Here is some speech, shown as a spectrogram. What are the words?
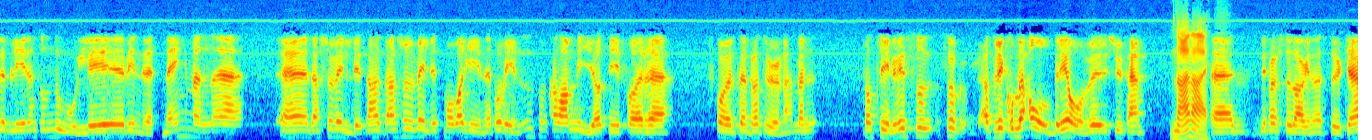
det blir en sånn nordlig vindretning, men Eh, det er, veldig, det er, så veldig, små marginer på vinden som kan ha mye å si for, eh, for temperaturene. Men sannsynligvis så, så altså Vi kommer aldri over 25 nei, nei. Eh, de første dagene neste uke.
